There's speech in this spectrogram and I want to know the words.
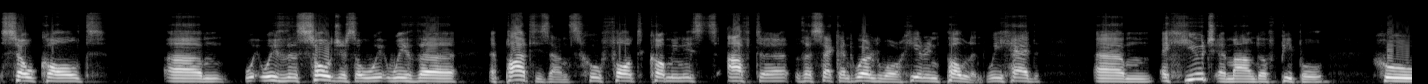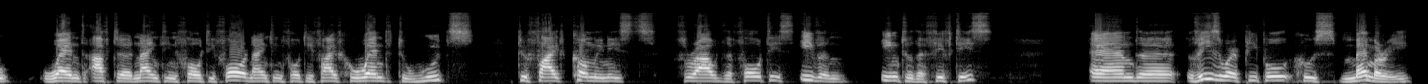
so-called um, with the soldiers or with, with uh, partisans who fought communists after the Second World War here in Poland. We had um, a huge amount of people who went after 1944, 1945, who went to woods to fight communists throughout the 40s, even into the 50s. And uh, these were people whose memory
